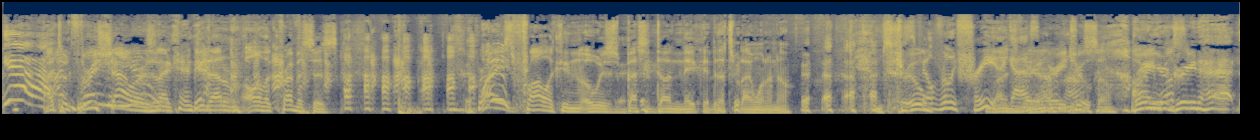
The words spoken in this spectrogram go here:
I took I'm three showers you. and I can't get out of all the crevices. Why is frolicking always best done naked? That's what I want to know. It's true. feel really free, I That's guess. Very, very true. know. So- All Bring right, your Russ- green hat.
